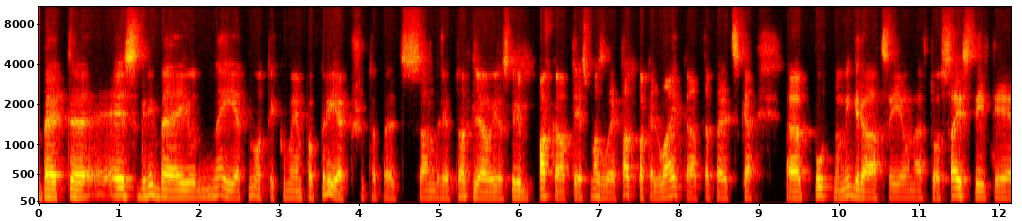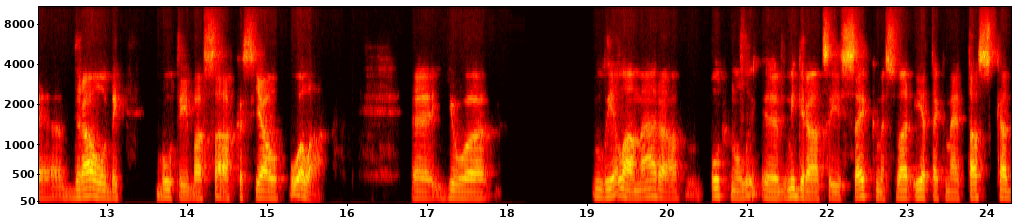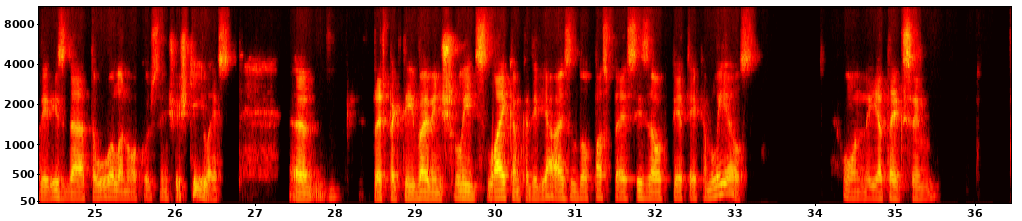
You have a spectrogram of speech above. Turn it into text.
Bet eh, es gribēju neiet notikumiem pa priekšu, tāpēc, Sandrija, tu atļaujies, gribu pakāpties mazliet atpakaļ laikā, tāpēc, ka eh, putnu migrācija un ar to saistītie draudi būtībā sākas jau olā. Eh, jo lielā mērā putnu migrācijas sekmes var ietekmēt tas, kad ir izdēta ola, no kuras viņš ir šķīlēs Respektīvi, vai viņš līdz laikam, kad ir jāaizlido, paspējas izaugt pietiekami liels. Un, ja teiksim,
